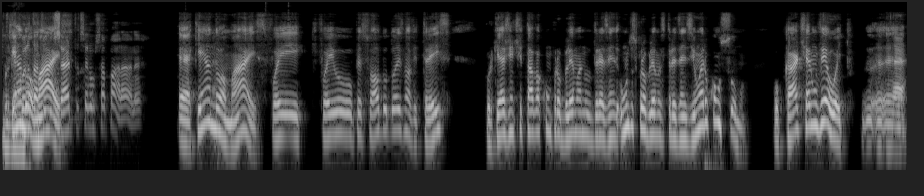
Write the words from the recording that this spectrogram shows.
Porque quem andou tá mais. certo, você não precisa parar, né? É, quem andou mais foi, foi o pessoal do 293, porque a gente tava com problema no 300. Um dos problemas do 301 era o consumo. O kart era um V8. É, é.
